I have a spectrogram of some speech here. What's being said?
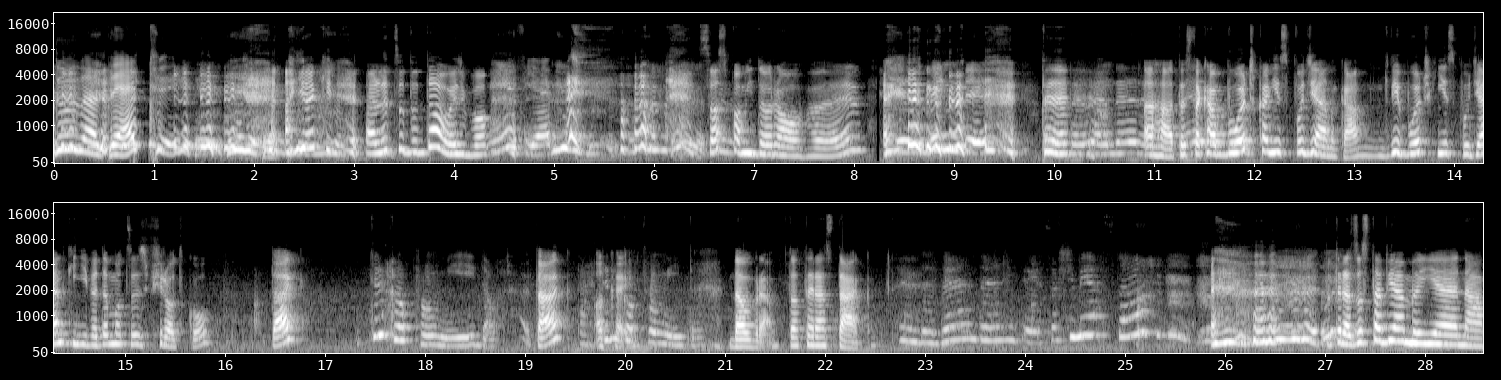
Dużo rzeczy. A jakie? Ale co dodałeś, bo Nie wiem. sos pomidorowy. Te, aha, to jest taka bułeczka niespodzianka. Dwie bułeczki niespodzianki, nie wiadomo co jest w środku. Tak? Tylko pomidor. Tak? Tak, Okej. tylko pomidor. Dobra, to teraz tak. Miasta? To teraz zostawiamy je na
